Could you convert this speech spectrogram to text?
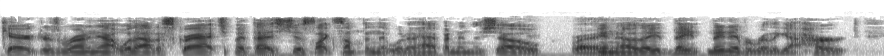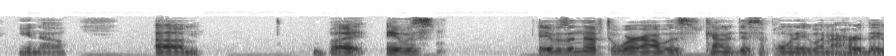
characters running out without a scratch, but that's just like something that would have happened in the show. Right. You know, they they they never really got hurt. You know, um, but it was it was enough to where I was kind of disappointed when I heard they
